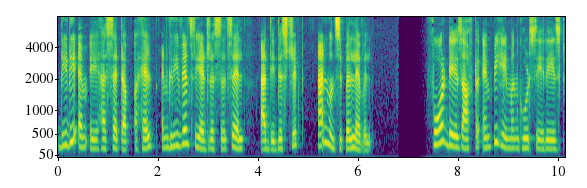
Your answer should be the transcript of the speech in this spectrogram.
DDMA has set up a help and grievance redressal cell at the district and municipal level. Four days after MP Hemant Godse raised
